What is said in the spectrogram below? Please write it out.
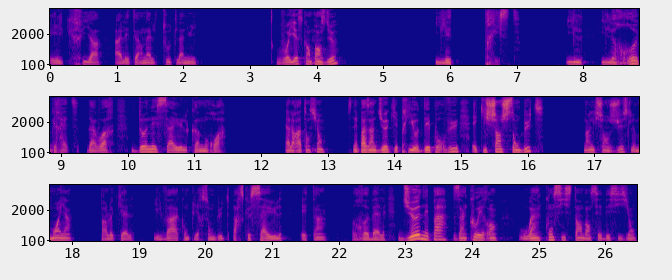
et il cria à l'Éternel toute la nuit. Vous voyez ce qu'en pense Dieu? Il est triste. Il, il regrette d'avoir donné Saül comme roi. Alors attention, ce n'est pas un Dieu qui est pris au dépourvu et qui change son but. Non, il change juste le moyen par lequel il va accomplir son but parce que Saül est un rebelle. Dieu n'est pas incohérent ou inconsistant dans ses décisions.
